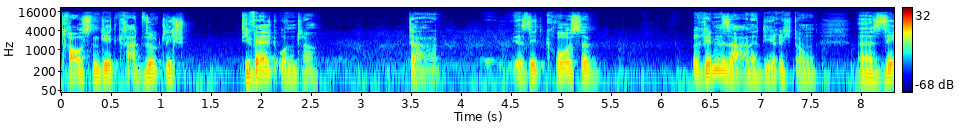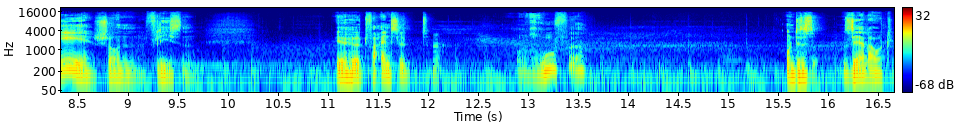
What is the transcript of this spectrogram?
Draußen geht gerade wirklich die Welt unter. Da, ihr seht große Rinnsale, die Richtung äh, See schon fließen. Ihr hört vereinzelt Rufe. Und es ist sehr laut.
